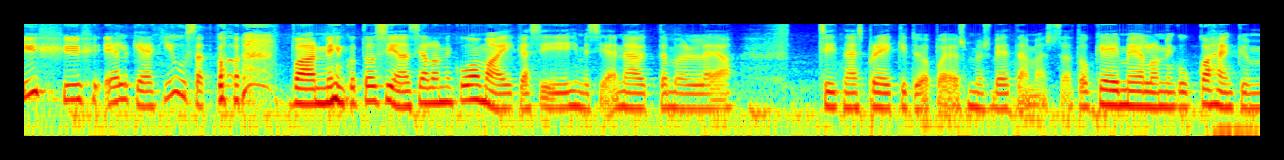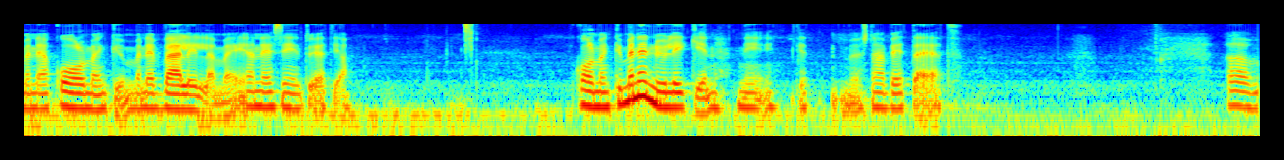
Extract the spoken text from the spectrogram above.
hyh hyh, elkeä kiusatko, vaan niin kuin tosiaan siellä on niin kuin oma-ikäisiä ihmisiä näyttämöllä ja siitä näissä breikkityöpajoissa myös vetämässä. Että okei, meillä on niin kuin 20 ja 30 välillä meidän esiintyjät ja 30 ylikin, niin, ja myös nämä vetäjät. Ähm,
